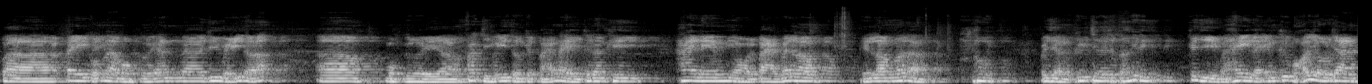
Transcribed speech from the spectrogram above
Và đây cũng là một người anh à, duy mỹ nữa. À, một người à, phát triển ý tưởng kịch bản này cho nên khi hai anh em ngồi bàn với long thì long nói là thôi bây giờ cứ chơi cho tới đi. Cái gì mà hay là em cứ bỏ vô cho anh.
